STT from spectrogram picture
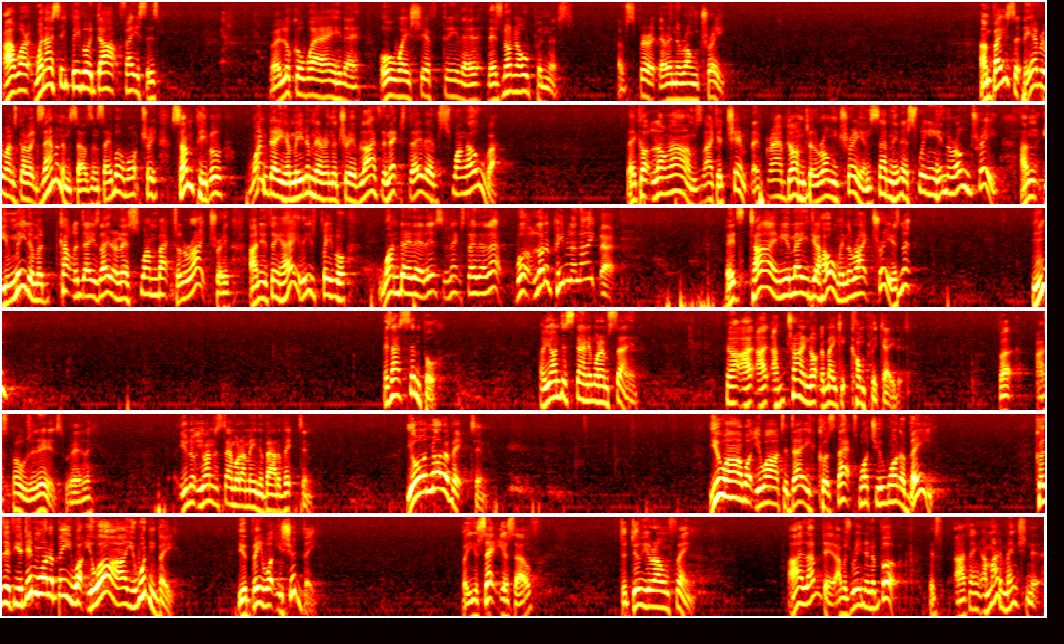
I worry, when I see people with dark faces, they look away, they're always shifty. There, there's not an openness of spirit. They're in the wrong tree. And basically, everyone's got to examine themselves and say, well, what tree? Some people, one day you meet them, they're in the tree of life. The next day, they've swung over. They've got long arms like a chimp. They've grabbed onto the wrong tree, and suddenly they're swinging in the wrong tree. And you meet them a couple of days later and they're swung back to the right tree. And you think, hey, these people, one day they're this, the next day they're that. Well, a lot of people are like that. It's time you made your home in the right tree, isn't it? Hmm? Is that simple? Are you understanding what I'm saying? You know, I, I, I'm trying not to make it complicated. But I suppose it is, really. You, know, you understand what I mean about a victim? You're not a victim. You are what you are today because that's what you want to be. Because if you didn't want to be what you are, you wouldn't be. You'd be what you should be. But you set yourself to do your own thing. I loved it. I was reading a book. It's, I think I might have mentioned it,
